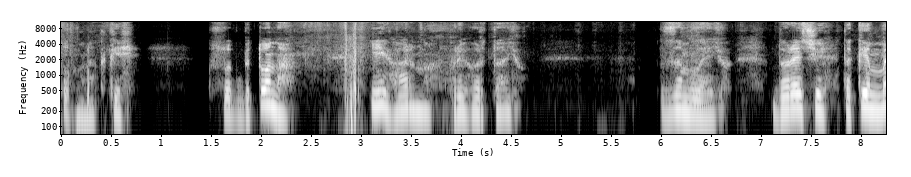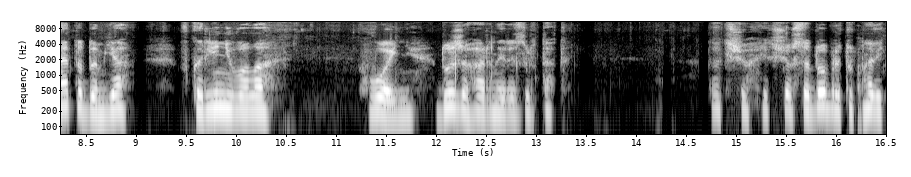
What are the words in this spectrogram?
Тут у мене такий кусок бетона і гарно пригортаю землею. До речі, таким методом я вкорінювала хвойні. Дуже гарний результат. Так що, якщо все добре, тут навіть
